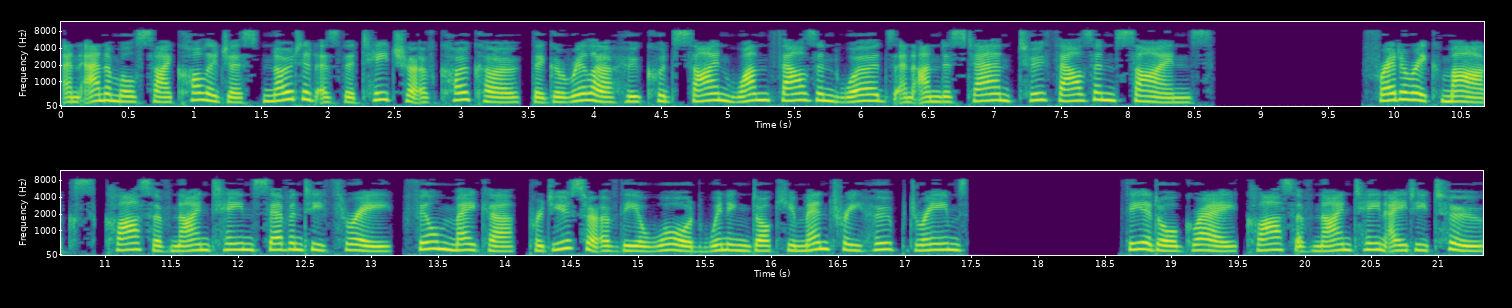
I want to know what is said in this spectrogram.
an animal psychologist noted as the teacher of Koko, the gorilla who could sign 1,000 words and understand 2,000 signs. Frederick Marx class of 1973, filmmaker, producer of the award-winning documentary Hoop Dreams Theodore Gray class of 1982,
